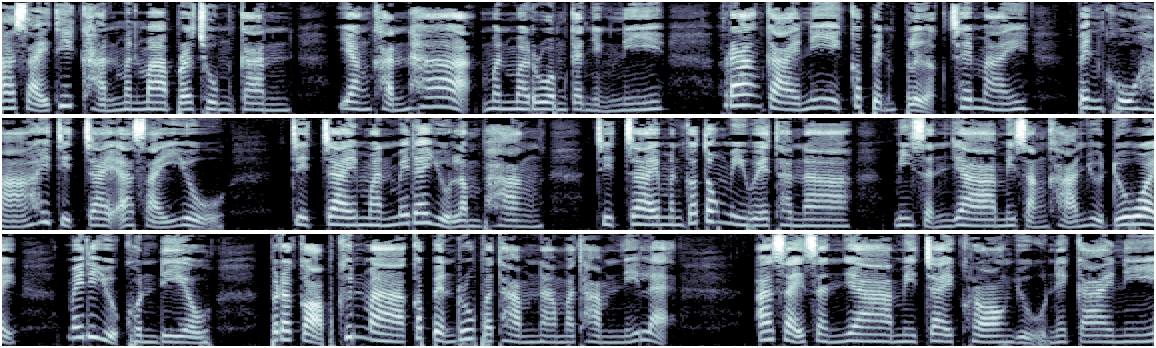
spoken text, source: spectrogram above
อาศัยที่ขันมันมาประชุมกัน อย่างขันห้ามันมารวมกันอย่างนี้ ร่างกายนี่ก็เป็นเปลือกใช่ไหม เป็นคูหาให้จิตใจอาศัยอยู่ จิตใจมันไม่ได้อยู่ลำพัง จิตใจมันก็ต้องมีเวทนา มีสัญญา มีสังขารอยู่ด้วย ไม่ได้อยู่คนเดียว ประกอบขึ้นมาก็เป็นรูปธรรมนามธรรมนี้แหละ อาศัยสัญญา มีใจครองอยู่ในกายนี้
